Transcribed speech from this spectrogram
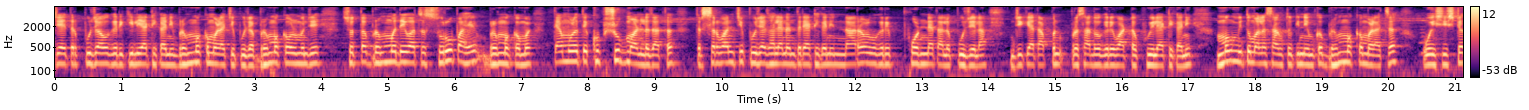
जे आहे तर पूजा वगैरे केली. या ठिकाणी ब्रह्मकमळाची पूजा. ब्रह्मकमळ म्हणजे स्वतः ब्रह्मदेवाचं स्वरूप आहे ब्रह्मकमळ. त्यामुळं ते खूप शुभ मानलं जातं. तर सर्वांची पूजा झाल्यानंतर या ठिकाणी नारळ वगैरे फोडण्यात आलं पूजेला जे की आता आपण प्रसाद वगैरे वाटप होईल या ठिकाणी. मग मी तुम्हाला सांगतो की नेमकं ब्रह्मकमळाचं वैशिष्ट्य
